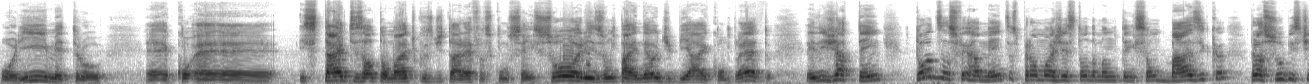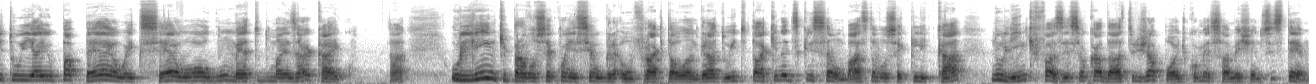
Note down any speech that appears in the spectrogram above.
orímetro, é, é, é starts automáticos de tarefas com sensores, um painel de BI completo, ele já tem todas as ferramentas para uma gestão da manutenção básica para substituir aí o papel, o Excel ou algum método mais arcaico. Tá? O link para você conhecer o, o Fractal One gratuito está aqui na descrição. Basta você clicar no link, fazer seu cadastro e já pode começar a mexer no sistema.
